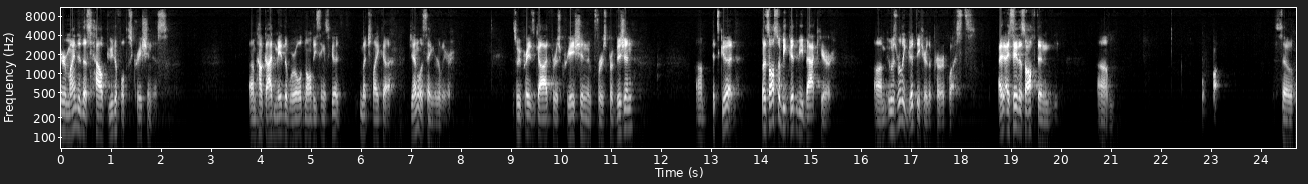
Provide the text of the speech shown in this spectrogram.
it reminded us how beautiful this creation is. Um, how God made the world and all these things good, much like uh, Jen was saying earlier. So we praise God for his creation and for his provision. Um, it's good. But it's also be good to be back here. Um, it was really good to hear the prayer requests. I, I say this often. Um, so,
